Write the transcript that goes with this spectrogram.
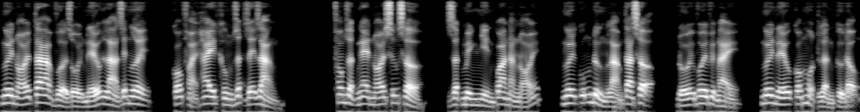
ngươi nói ta vừa rồi nếu là giết ngươi, có phải hay không rất dễ dàng? Phong giật nghe nói xứng sở giật mình nhìn qua nàng nói, ngươi cũng đừng làm ta sợ, đối với việc này ngươi nếu có một lần cử động,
